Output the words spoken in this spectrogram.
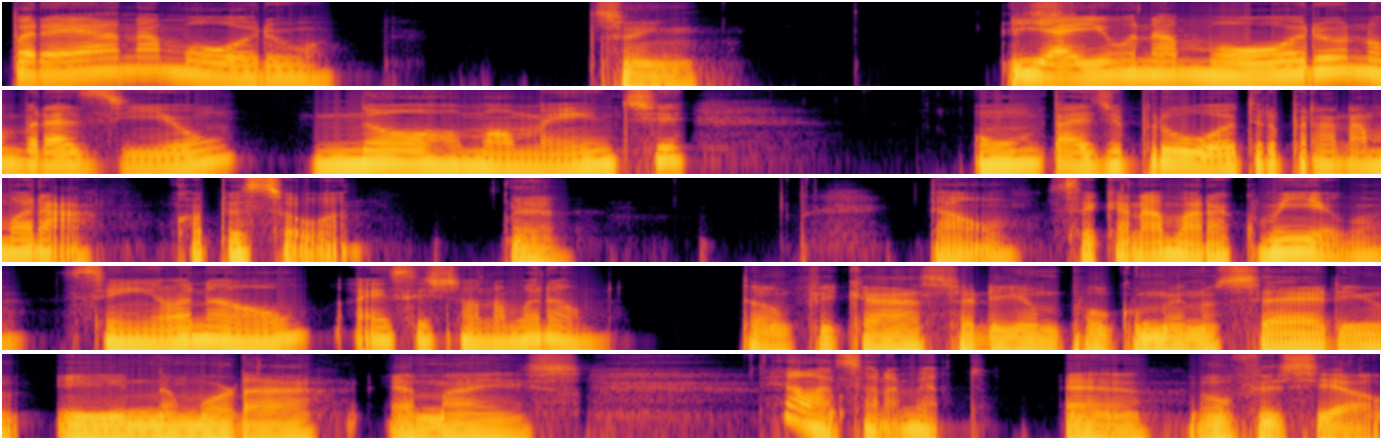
pré-namoro. Sim. E Isso- aí o namoro no Brasil, normalmente, um pede pro outro pra namorar com a pessoa. É. Então, você quer namorar comigo? Sim ou não? Aí vocês estão namorando. Então ficar seria um pouco menos sério e namorar é mais Relacionamento. é, oficial,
